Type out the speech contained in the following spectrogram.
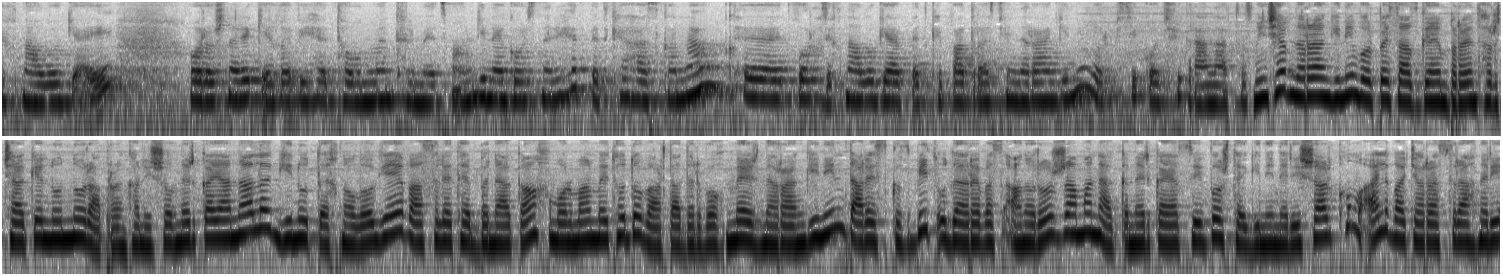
տեխնոլոգիայի որոշները կեղևի հետ թողնում են թրմեցման։ Գինեգործների հետ պետք է հասկանանք, թե այդ որ տեխնոլոգիա պետք է պատրաստի նռանգինի, որպեսզի կոչվի գրանատոս։ Մինչև նռանգինին որպես ազգային բրենդ հրճակելն ու նոր ապրանքանիշով ներկայանալը գինու տեխնոլոգիայով ասել է թե բնական խմորման մեթոդով արտադրվող մեր նռանգինին տարեսկզբից ու դեռևս անորոշ ժամանակ կներկայացվի ոչ թե գինիների շարքում, այլ վաճառասրահների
